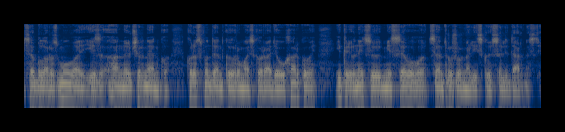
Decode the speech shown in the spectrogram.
Це була розмова із Ганною Черненко, кореспонденткою громадського радіо у Харкові і керівницею місцевого центру журналістської солідарності.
